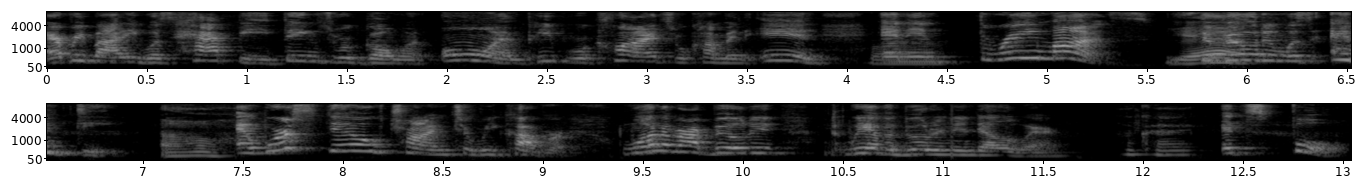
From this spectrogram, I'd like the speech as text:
Everybody was happy. Things were going on. People were clients were coming in, and in three months, yeah. the building was empty Oh. and we're still trying to recover. One of our building, we have a building in Delaware. Okay. It's full,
